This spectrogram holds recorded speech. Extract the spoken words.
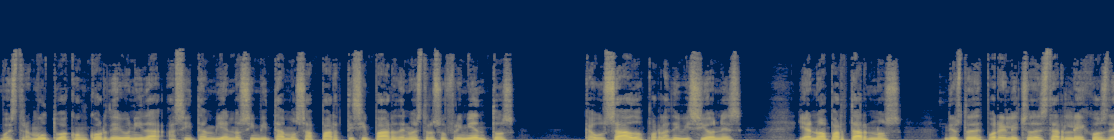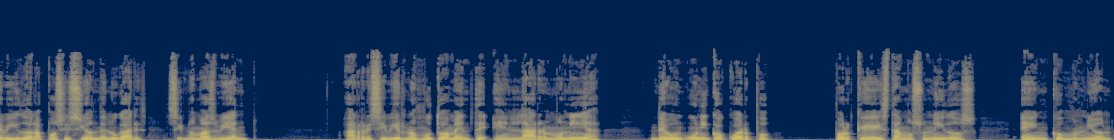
vuestra mutua concordia y unidad, así también los invitamos a participar de nuestros sufrimientos causados por las divisiones y a no apartarnos de ustedes por el hecho de estar lejos debido a la posición de lugares, sino más bien a recibirnos mutuamente en la armonía de un único cuerpo porque estamos unidos en comunión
